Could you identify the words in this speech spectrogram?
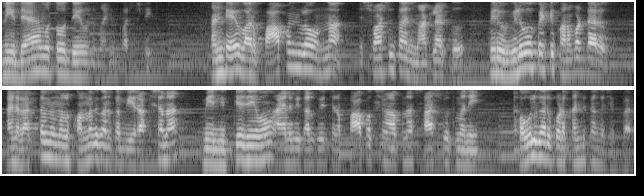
మీ దేహముతో దేవుని మహింపరచుడి అంటే వారు పాపంలో ఉన్న విశ్వాసంతో ఆయన మాట్లాడుతూ మీరు విలువ పెట్టి కొనబడ్డారు. ఆయన రక్తం మిమ్మల్ని కొన్నది కనుక మీ రక్షణ మీ నిత్య జీవం ఆయన మీకు అనుగ్రహించిన పాప క్షమాపణ శాశ్వతమని పౌలు గారు కూడా ఖండితంగా చెప్పారు.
